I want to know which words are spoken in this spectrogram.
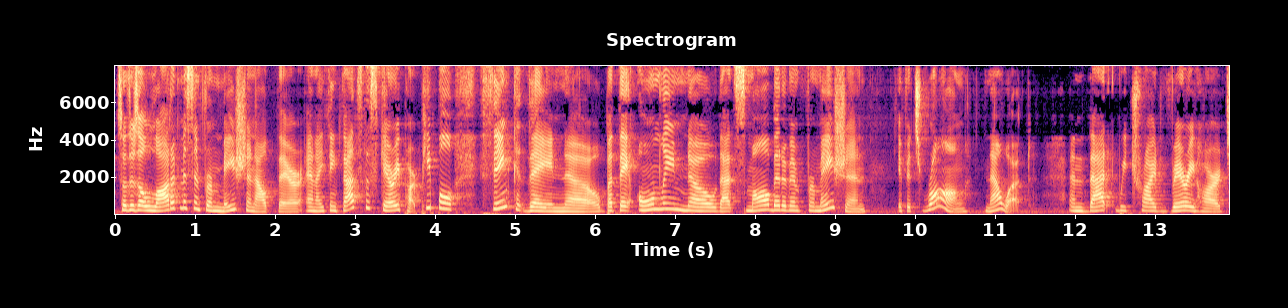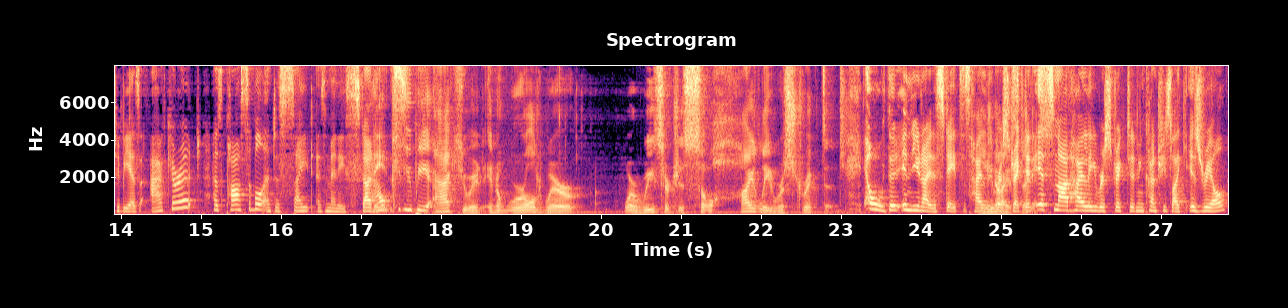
So there's a lot of misinformation out there, and I think that's the scary part. People think they know, but they only know that small bit of information. If it's wrong, now what? And that we tried very hard to be as accurate as possible and to cite as many studies. How can you be accurate in a world where where research is so highly restricted? Oh, the, in the United States, it's highly restricted. States. It's not highly restricted in countries like Israel,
